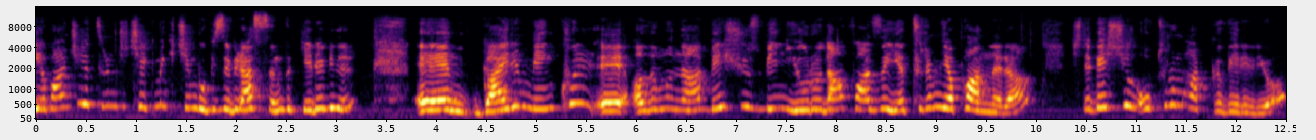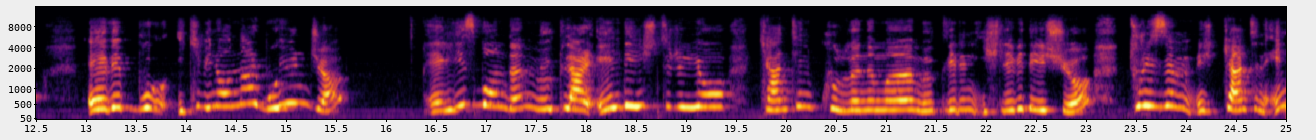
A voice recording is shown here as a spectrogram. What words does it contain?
yabancı yatırımcı çekmek için bu bize biraz sanıdık gelebilir. E, gayrimenkul e, alımına 500 bin eurodan fazla yatırım yapanlara işte 5 yıl oturum hakkı veriliyor. E, ve bu 2010'lar boyunca e, Lizbon'da mülkler el değiştiriyor, kentin kullanımı, mülklerin işlevi değişiyor. Turizm kentin en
